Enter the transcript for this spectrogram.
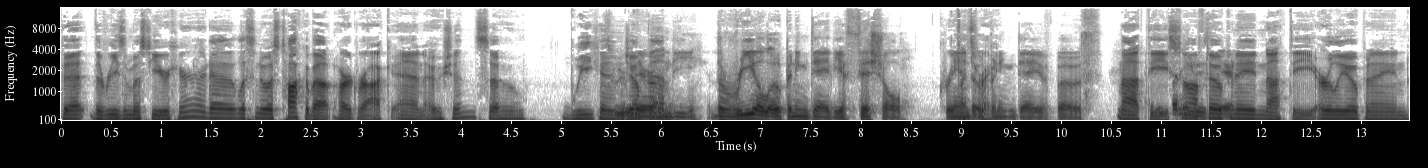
that the reason most of you are here are to listen to us talk about Hard Rock and Ocean. So we can we jump in the the real opening day, the official grand That's opening day of both. Not the soft opening, there. not the early opening.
